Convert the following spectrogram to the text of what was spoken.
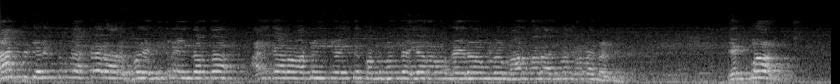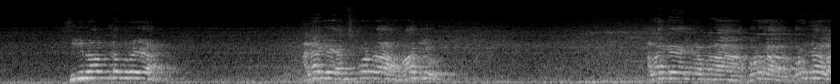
రాష్ట్ర చరిత్రలో ఎక్కడ రారు. పోయి ఎన్నికలు అయిన తర్వాత అధికారం అటు ఇటు అయితే కొంతమంది అయ్యారాము గైరాములు మారుతారు? అది పక్కన పెట్టండి ఇక్బాల్ శ్రీరామచంద్రయ్య అలాగే హెచ్కోట రాజు అలాగే ఇక్కడ మన బుర్ర బురగాల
